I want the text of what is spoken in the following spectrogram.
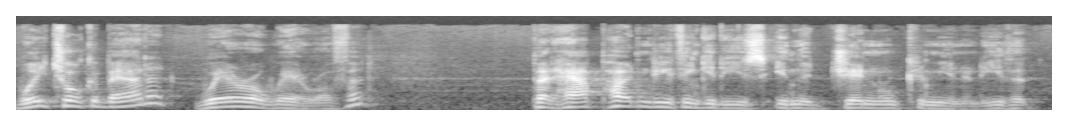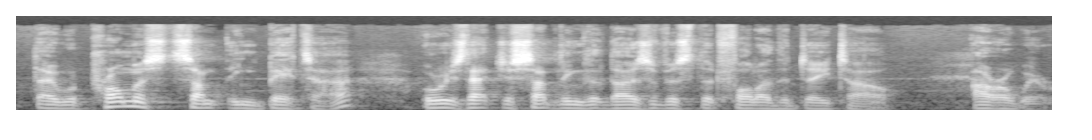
We talk about it, we're aware of it, but how potent do you think it is in the general community that they were promised something better, or is that just something that those of us that follow the detail are aware of?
